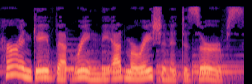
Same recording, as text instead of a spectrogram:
her and gave that ring the admiration it deserves.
